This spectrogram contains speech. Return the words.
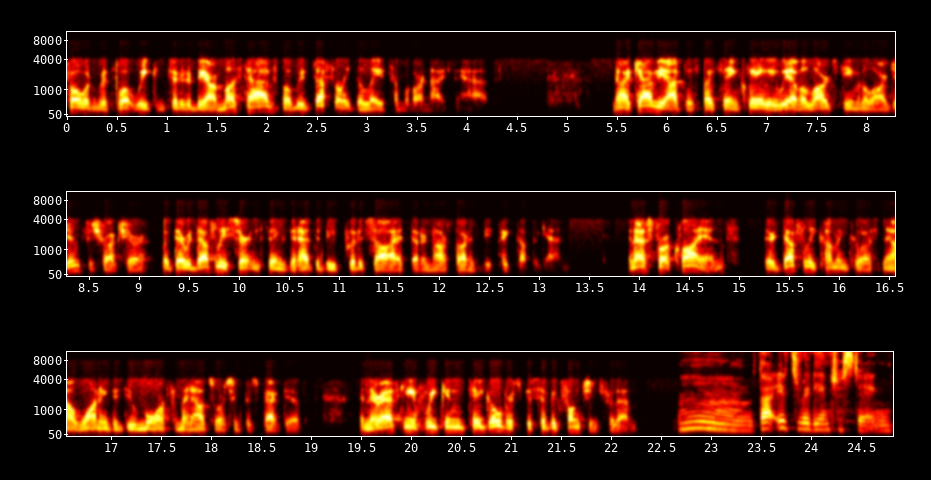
forward with what we consider to be our must-haves, but we've definitely delayed some of our nice-to-haves. Now, I caveat this by saying clearly we have a large team and a large infrastructure, but there were definitely certain things that had to be put aside that are now starting to be picked up again. And as for our clients, they're definitely coming to us now wanting to do more from an outsourcing perspective. And they're asking if we can take over specific functions for them. Mm, that is really interesting.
